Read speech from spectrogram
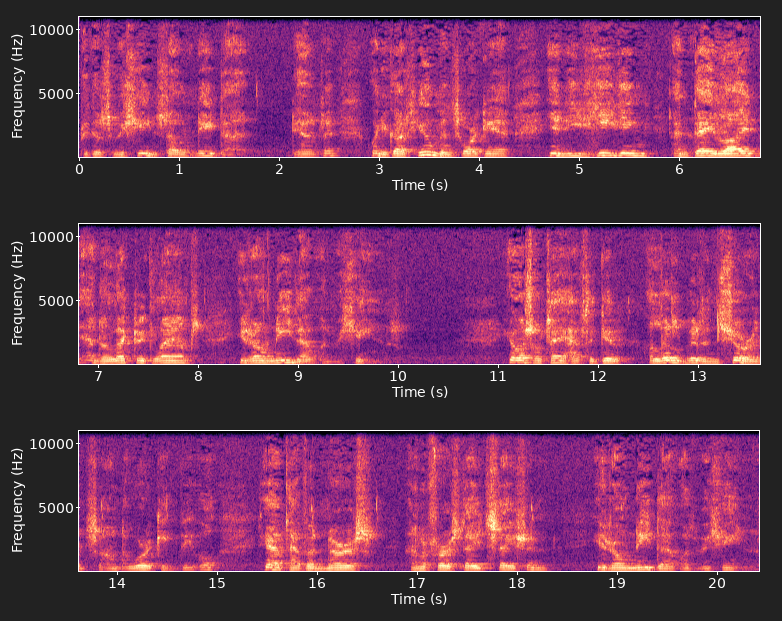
because machines don't need that. Do you understand? When you got humans working you need heating and daylight and electric lamps. You don't need that with machines. You also have to give a little bit insurance on the working people. You have to have a nurse and a first aid station. You don't need that with machines.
